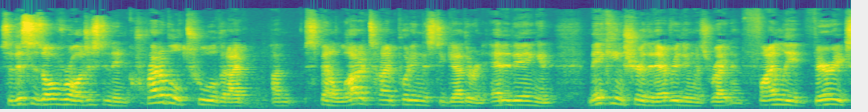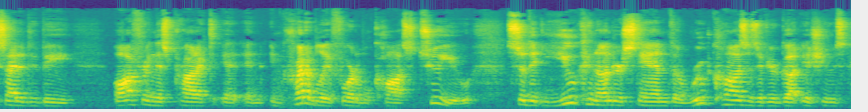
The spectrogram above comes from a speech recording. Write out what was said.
So this is overall just an incredible tool that I've, spent a lot of time putting this together and editing and making sure that everything was right. And I'm finally very excited to be offering this product at an incredibly affordable cost to you so that you can understand the root causes of your gut issues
